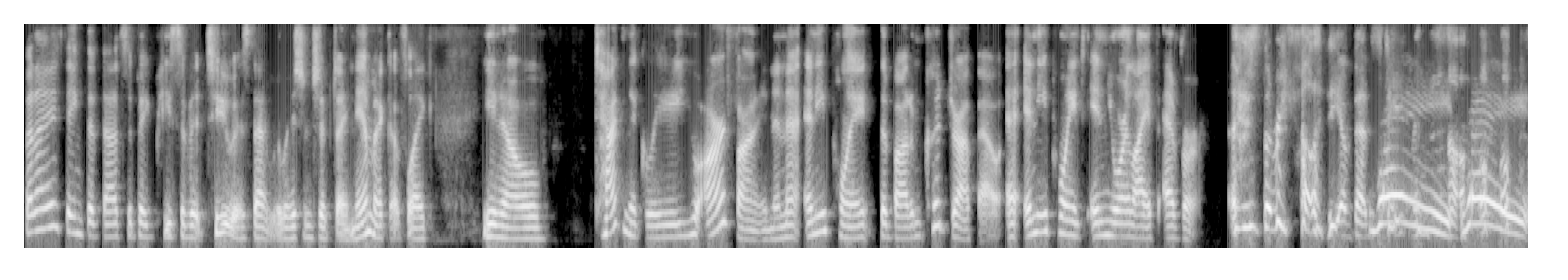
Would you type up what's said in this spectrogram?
but I think that that's a big piece of it too is that relationship dynamic of like, you know, technically you are fine. And at any point, the bottom could drop out at any point in your life ever is the reality of that right, statement. Right.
